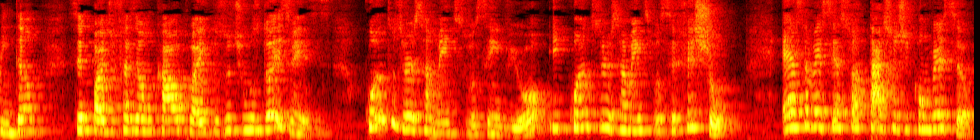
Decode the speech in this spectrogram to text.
Então, você pode fazer um cálculo aí dos últimos dois meses quantos orçamentos você enviou e quantos orçamentos você fechou. Essa vai ser a sua taxa de conversão.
